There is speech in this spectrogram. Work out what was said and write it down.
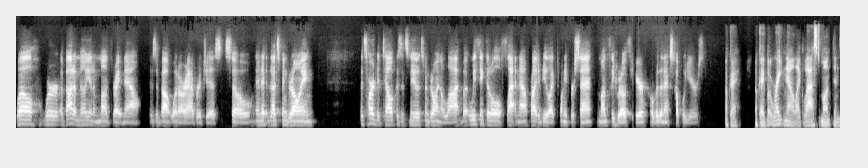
Well, we're about a million a month right now, is about what our average is. So, and it, that's been growing it's hard to tell because it's new. It's been growing a lot, but we think it'll flatten out, probably be like 20% monthly growth here over the next couple years. Okay. Okay. But right now, like last month and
